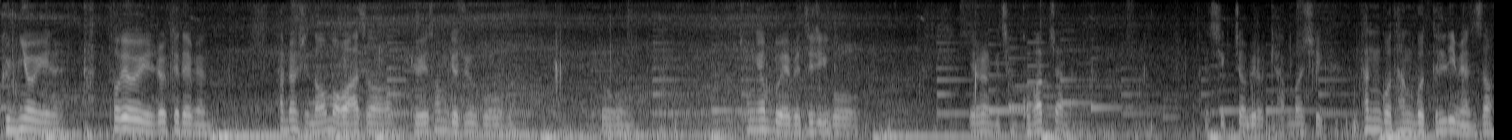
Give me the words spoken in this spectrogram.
금요일, 토요일 이렇게 되면 한 명씩 넘어와서 교회 섬겨주고 또 청년부 예배 드리고 이러는 게 참 고맙잖아요. 직접 이렇게 한 번씩 한 곳 한 곳 들리면서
